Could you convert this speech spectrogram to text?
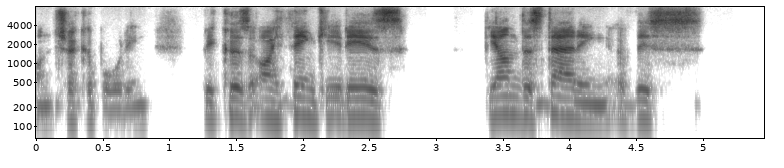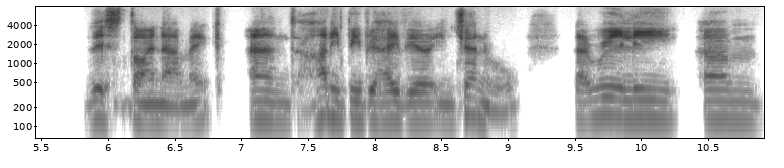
on checkerboarding because I think it is the understanding of this, this dynamic and honeybee behavior in general that really um,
